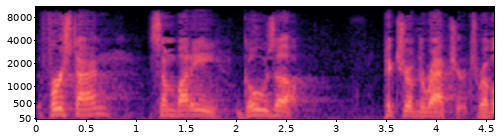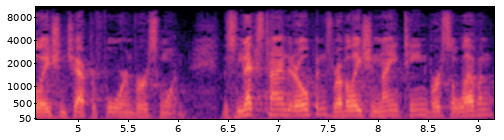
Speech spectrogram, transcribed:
the first time, somebody goes up picture of the rapture. It's Revelation chapter 4 and verse 1. This next time that it opens, Revelation 19, verse 11,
